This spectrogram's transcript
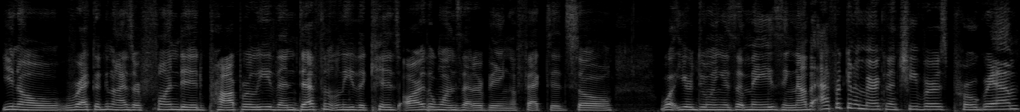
you know, recognized or funded properly, then definitely the kids are the ones that are being affected. So, what you're doing is amazing. Now, the African American Achievers program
